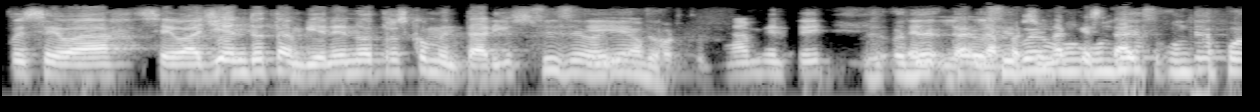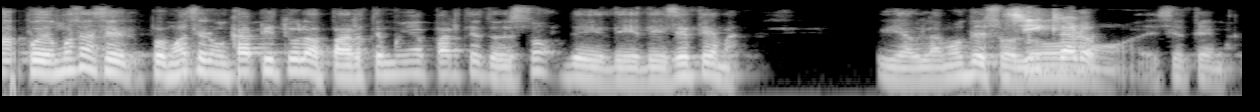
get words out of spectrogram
pues se va, se va yendo también en otros comentarios. Sí, se va yendo. Afortunadamente, un, día, podemos, hacer, podemos hacer un capítulo aparte, muy aparte de todo esto, de, de, ese tema. Y hablamos de solo ese tema.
